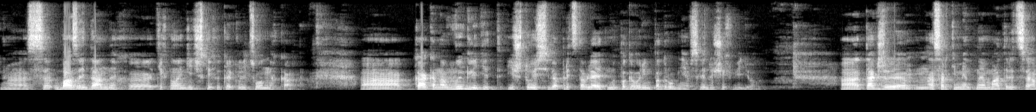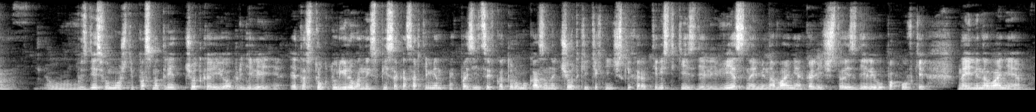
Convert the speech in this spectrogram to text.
с базой данных э, технологических и калькуляционных карт. А, как она выглядит и что из себя представляет, мы поговорим подробнее в следующих видео. А, также ассортиментная матрица Здесь вы можете посмотреть четкое ее определение. Это структурированный список ассортиментных позиций, в котором указаны четкие технические характеристики изделий. Вес, наименование, количество изделий в упаковке, наименование,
